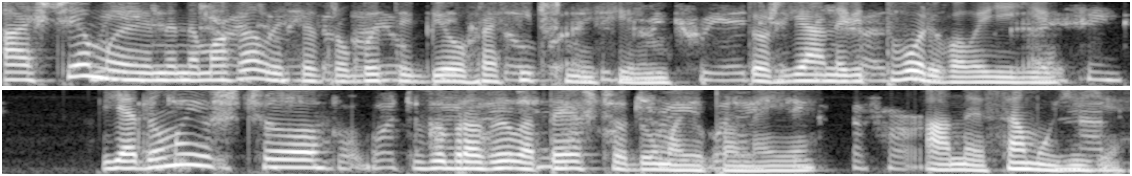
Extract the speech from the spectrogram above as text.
А ще ми не намагалися зробити біографічний фільм, тож я не відтворювала її. Я думаю, що зобразила те, що думаю про неї, а не саму її.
